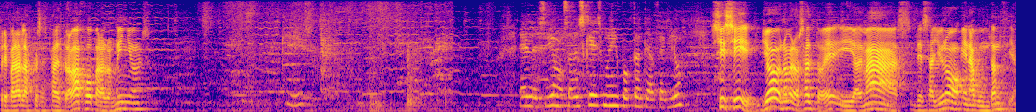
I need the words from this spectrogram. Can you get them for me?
preparar las cosas para el trabajo, para los niños. El desayuno, ¿sabes que es muy importante hacerlo? Sí, sí, yo no me lo salto, ¿eh? Y además desayuno en abundancia.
